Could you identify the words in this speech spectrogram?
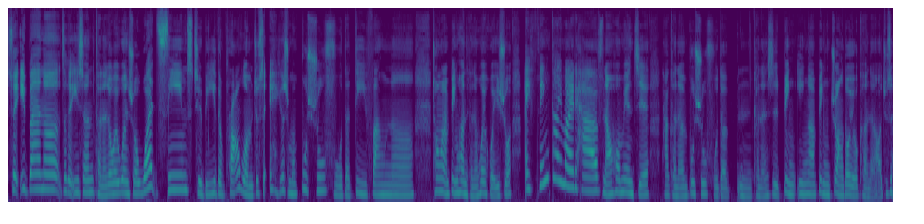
所以一般呢，这个医生可能都会问说，What seems to be the problem？就是哎，有什么不舒服的地方呢？通常病患可能会回说，I think I might have，然后后面接他可能不舒服的，嗯，可能是病因啊、病状都有可能哦。就是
